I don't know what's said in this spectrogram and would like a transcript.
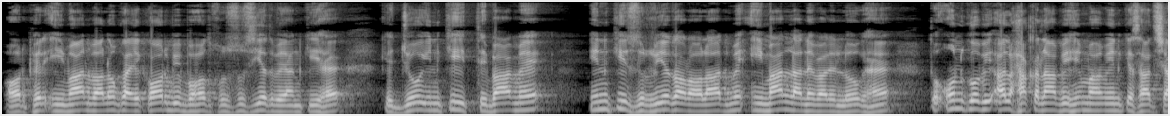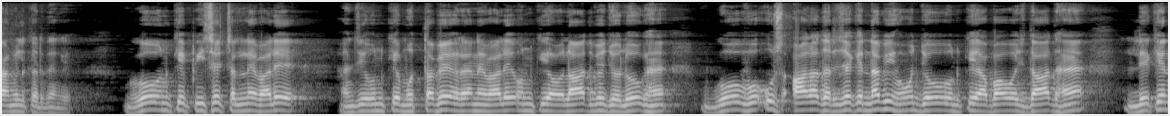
اور پھر ایمان والوں کا ایک اور بھی بہت خصوصیت بیان کی ہے کہ جو ان کی اتباع میں، ان کی ضروریت اور اولاد میں ایمان لانے والے لوگ ہیں، تو ان کو بھی الحقنا بھی ہم ہم ان کے ساتھ شامل کر دیں گے۔ وہ ان کے پیچھے چلنے والے ہاں جی ان کے متبع رہنے والے، ان کی اولاد میں جو لوگ ہیں، وہ وہ اس اعلیٰ درجے کے نہ بھی ہوں جو ان کے آبا و اجداد ہیں۔ لیکن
